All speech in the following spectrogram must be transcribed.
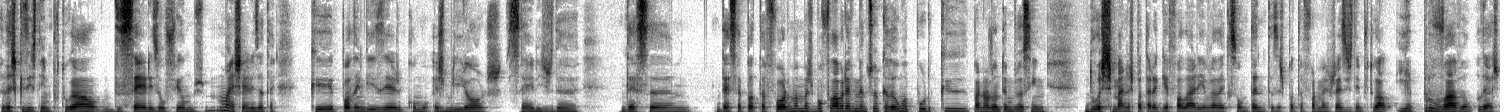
das que existem em Portugal, de séries ou filmes, mais séries até, que podem dizer como as melhores séries de, dessa, dessa plataforma, mas vou falar brevemente sobre cada uma porque pá, nós não temos assim duas semanas para estar aqui a falar e a verdade é que são tantas as plataformas que já existem em Portugal e é provável, aliás,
